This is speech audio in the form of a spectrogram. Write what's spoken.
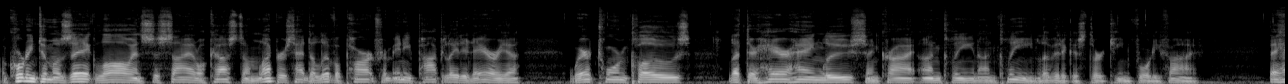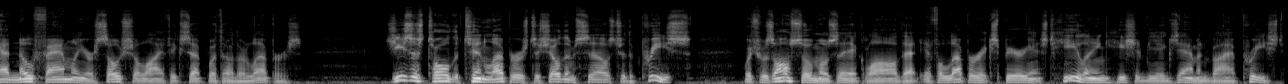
According to Mosaic law and societal custom, lepers had to live apart from any populated area, wear torn clothes, let their hair hang loose, and cry, Unclean, unclean. Leviticus 13:45. They had no family or social life except with other lepers. Jesus told the ten lepers to show themselves to the priests which was also Mosaic law that if a leper experienced healing, he should be examined by a priest.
